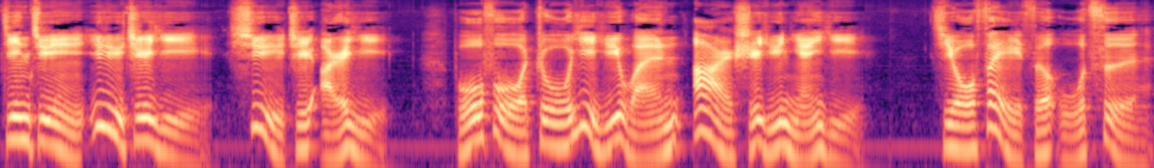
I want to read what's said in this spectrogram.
今君欲之矣，续之而已。不复主义于文二十余年矣，久废则无次，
